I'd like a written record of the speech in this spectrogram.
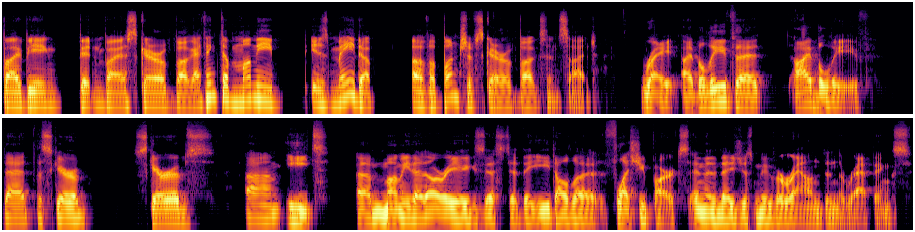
by being bitten by a scarab bug? I think the mummy is made up of a bunch of scarab bugs inside. Right. I believe that I believe that the scarab scarabs um, eat a mummy that already existed. They eat all the fleshy parts and then they just move around in the wrappings.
